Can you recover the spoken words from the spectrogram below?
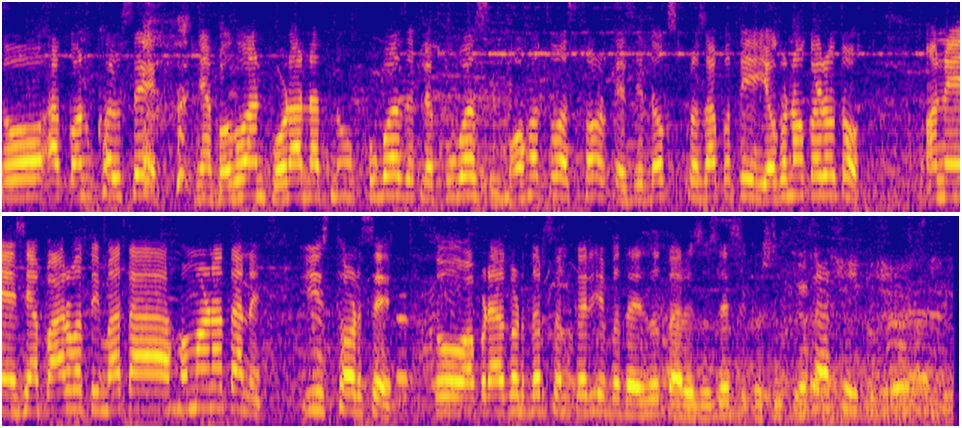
તો આ કનખલ છે. ત્યાં ભગવાન ભોળાનાથનું ખૂબ જ એટલે ખૂબ જ મહત્વ સ્થળ કે જે દક્ષ પ્રજાપતિ યજ્ઞ કર્યો હતો અને જ્યાં પાર્વતી માતા હમાણ હતા ને એ સ્થળ છે. તો આપણે આગળ દર્શન કરીએ બધા જતા રહેજો. જય શ્રી કૃષ્ણ. જય શ્રી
